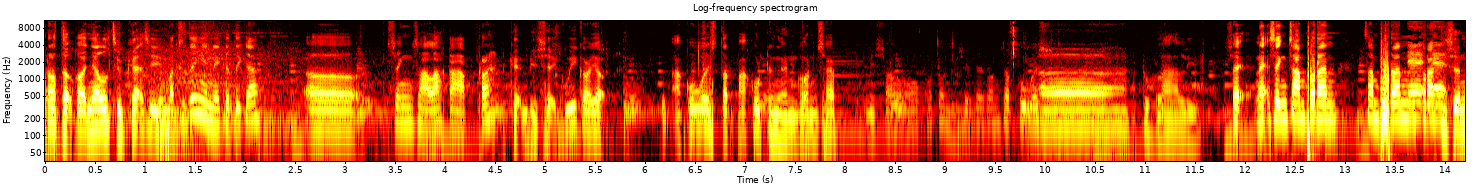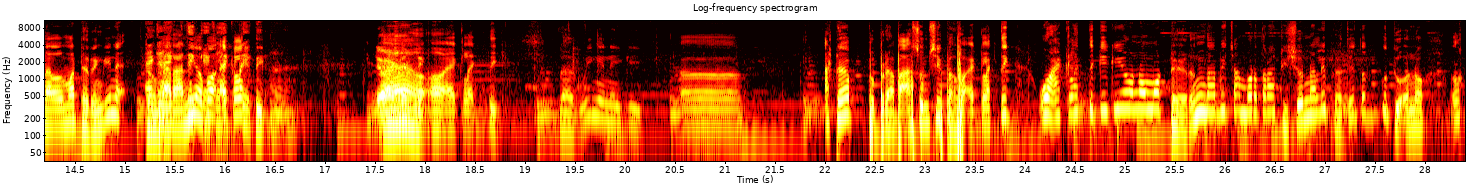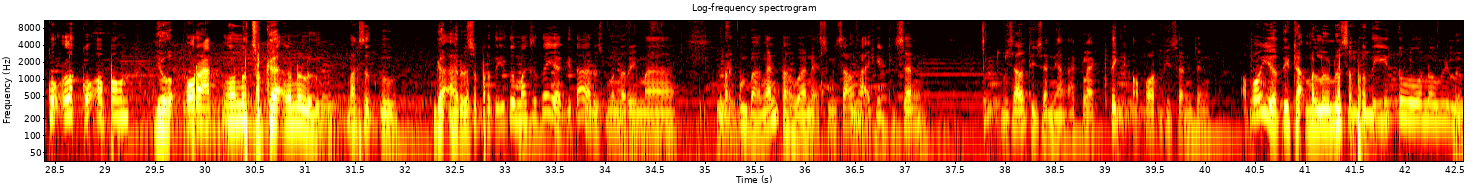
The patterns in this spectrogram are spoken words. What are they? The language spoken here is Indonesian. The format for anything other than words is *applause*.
rada konyol juga sih. Maksudnya ngene ketika eh sing salah kaprah gak dhisik kuwi koyo aku wis terpaku dengan konsep misal oh apa dhisik kayak konsepku wis Eh, aduh lali. Sek nek sing campuran campuran Eh, eh. tradisional modern ki nek dong ngarani apa eklektik. Ya, Ah, oh eklektik. Lah kuwi ngene iki. Eh ada beberapa asumsi bahwa eklektik, wah eklektik iki ono modern tapi campur tradisional berarti tetep kudu ono lekuk-lekuk apa ngono. Ya ora ngono juga ngono lho maksudku. Nggak harus seperti itu maksudnya ya kita harus menerima perkembangan bahwa nek semisal saiki desain misal desain yang eklektik apa desain sing apa ya tidak melulu seperti itu ngono lho.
